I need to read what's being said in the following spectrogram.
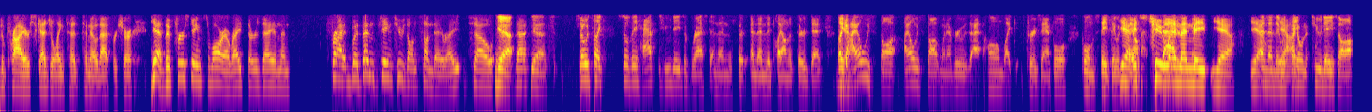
the prior scheduling to to know that for sure. Yeah, the first game's tomorrow, right? Thursday, and then Friday. But then game two's on Sunday, right? So Yeah, that's yeah. So it's like so they have two days of rest and then the third and then they play on the third day. Like Yeah. I always thought, I always thought whenever it was at home, like for example, Golden State, they would yeah, play on it's two, and then Saturday. maybe yeah, yeah, and then they yeah. would take I don't. two days off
